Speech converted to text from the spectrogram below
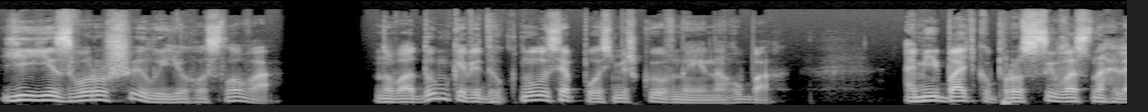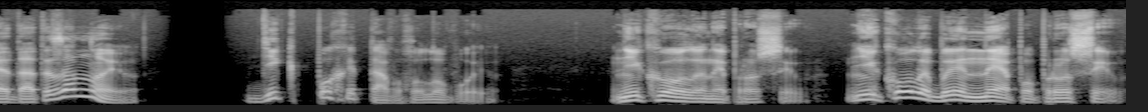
Її зворушили його слова. Нова думка відгукнулася посмішкою в неї на губах. А мій батько просив вас наглядати за мною. Дік похитав головою. Ніколи не просив, ніколи би не попросив.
